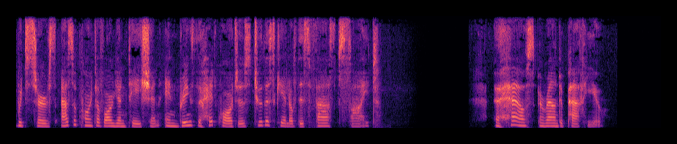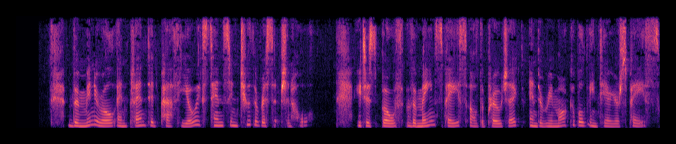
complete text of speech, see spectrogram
which serves as a point of orientation and brings the headquarters to the scale of this vast site. A house around a patio. The mineral and planted patio extends into the reception hall. It is both the main space of the project and a remarkable interior space.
